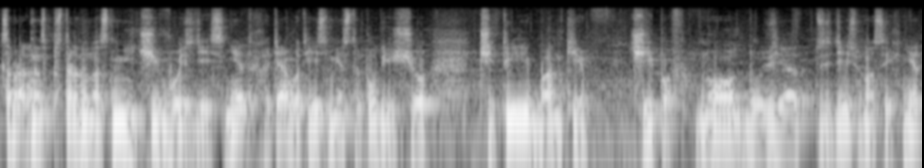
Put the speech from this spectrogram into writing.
С обратной стороны у нас ничего здесь нет, хотя вот есть место под еще 4 банки чипов. Но, друзья, здесь у нас их нет.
